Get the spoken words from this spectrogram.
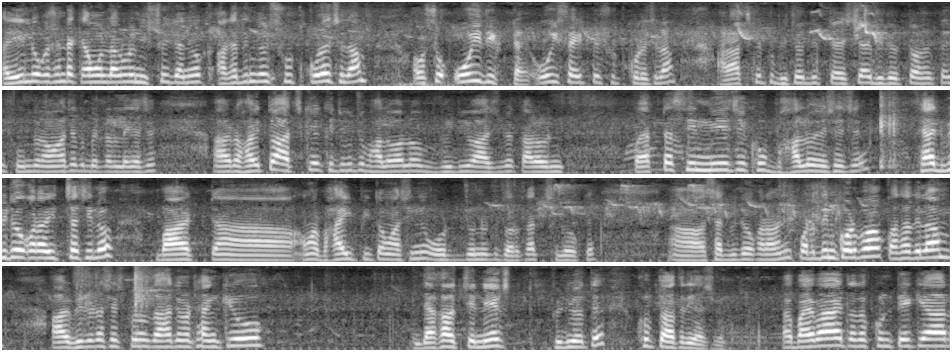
আর এই লোকেশনটা কেমন লাগল নিশ্চয়ই জানিও। আগের দিন আমি শ্যুট করেছিলাম, অবশ্য ওই দিকটায়, ওই সাইডটা শ্যুট করেছিলাম। আর আজকে একটু ভিতর দিকটা এসেছে, আর ভিতরটা অনেকটাই সুন্দর, আমার কাছে তো বেটার লেগেছে। আর হয়তো আজকে কিছু কিছু ভালো ভালো ভিডিও আসবে, কারণ কয়েকটা সিন নিয়েছি, খুব ভালো এসেছে। স্যাড ভিডিও করার ইচ্ছা ছিল বাট আমার ভাই প্রীতম আসেনি, ওর জন্য একটু দরকার ছিল ওকে। স্যাড ভিডিও করা হয়নি। পরের দিন করব, কথা দিলাম, আর ভিডিওটা শেষ পর্যন্ত দেখার জন্য থ্যাংক ইউ দেখা হচ্ছে নেক্সট ভিডিওতে, খুব তাড়াতাড়ি আসবে। আর বাই বাই ততক্ষণ টেক কেয়ার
